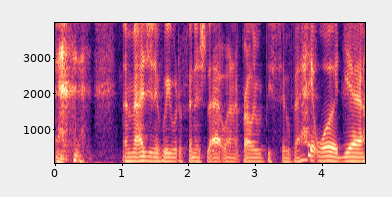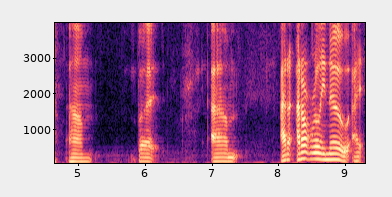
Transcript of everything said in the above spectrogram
Imagine if we would have finished that one. It probably would be so bad. It would, yeah. Um, but um, I, don't- I don't really know. I,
